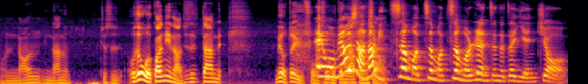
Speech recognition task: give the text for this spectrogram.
嗯，然后你拿了，就是我说我的观念啦，就是大家没没有对与错。哎，我没有想到你这么这么这么认真的在研究。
